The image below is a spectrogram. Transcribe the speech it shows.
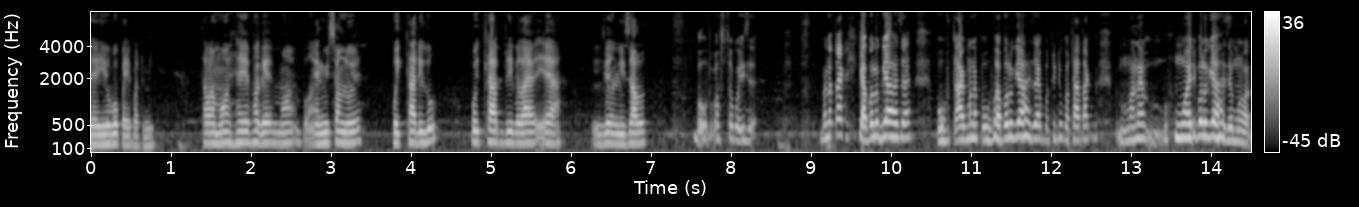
হেৰি হ'ব পাৰিবা তুমি। তাৰপৰা মই সেইভাগে মই এডমিশ্যন লৈ পৰীক্ষা দিলোঁ। পৰীক্ষা দি পেলাই এয়া ৰিজা- ৰিজাল্ট বহুত কষ্ট কৰিছে। মানে তাক শিকাবলগীয়া হৈছে বহু তাক মানে পঢ়ুৱাবলগীয়া হৈছে প্ৰতিটো কথা তাক মানে সোমোৱাই দিবলগীয়া হৈছে মূৰত।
